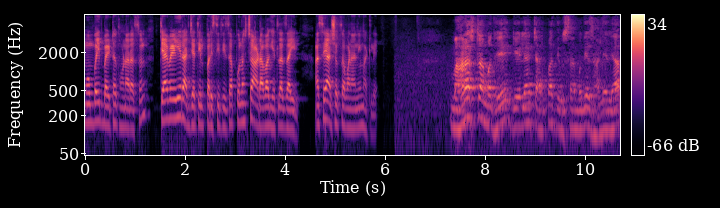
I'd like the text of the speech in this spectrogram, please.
मुंबईत बैठक होणार असून त्यावेळी राज्यातील परिस्थितीचा पुनश्च आढावा घेतला जाईल असे अशोक चव्हाणांनी म्हटले. महाराष्ट्रामध्ये गेल्या चार पाच दिवसांमध्ये झालेल्या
